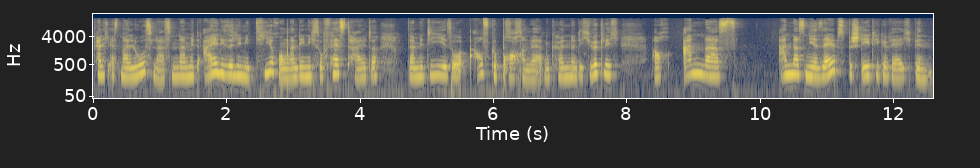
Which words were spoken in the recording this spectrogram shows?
kann ich erstmal loslassen, damit all diese Limitierungen, an denen ich so festhalte, damit die so aufgebrochen werden können und ich wirklich auch anders, anders mir selbst bestätige, wer ich bin.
